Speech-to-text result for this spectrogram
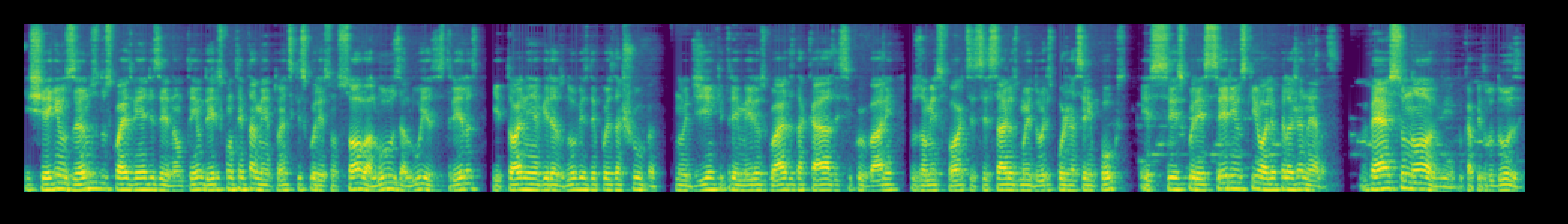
e cheguem os anos dos quais vem a dizer: Não tenho deles contentamento, antes que escureçam o sol, a luz, a lua e as estrelas, e tornem a vir as nuvens depois da chuva. No dia em que tremerem os guardas da casa e se curvarem os homens fortes e cessarem os moedores por já serem poucos, e se escurecerem os que olham pelas janelas. Verso 9 do capítulo 12.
